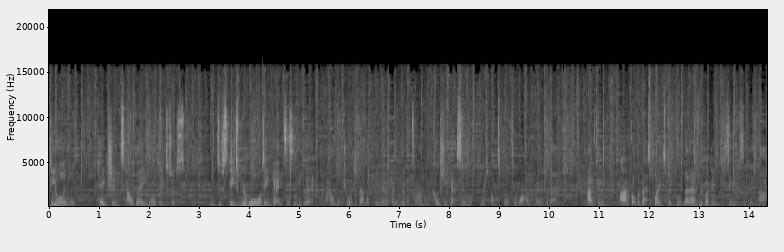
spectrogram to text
dealing with patients how they would. It's just, you just, it's rewarding getting to see that how much you're developing over the time because you get so much responsibility while you're over there. I think I've got the best placement, but then everybody seems to think that.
